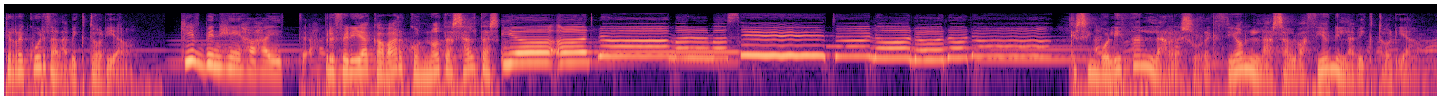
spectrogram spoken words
que recuerda la victoria. Prefería acabar con notas altas que simbolizan la resurrección, la salvación y la victoria.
